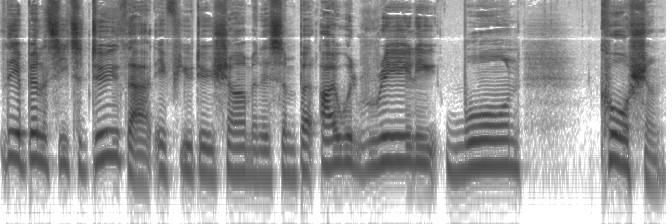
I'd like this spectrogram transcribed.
the ability to do that if you do shamanism but i would really warn caution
